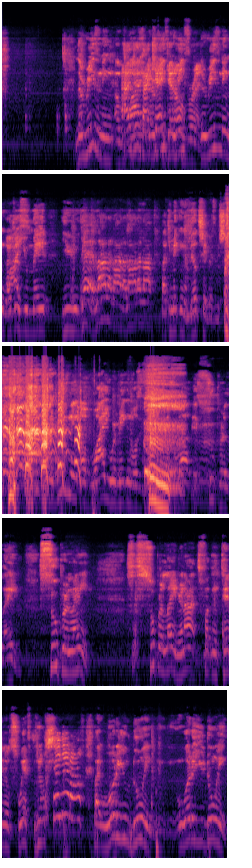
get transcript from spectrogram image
The reasoning of I why just- I can't reason- get over it. The reasoning why just- you made you yeah la la la la la la la like you're making a milkshake or some shit. the reasoning of why you were making those videos as well is super lame, super lame. Super lame. You're not fucking Taylor Swift. You know, shake it off. Like, what are you doing? What are you doing?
